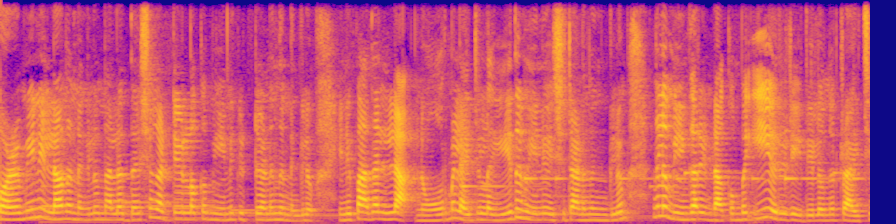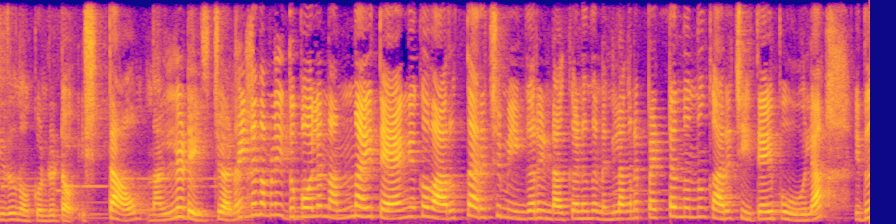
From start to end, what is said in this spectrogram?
പുഴമീൻ ഇല്ലാന്നുണ്ടെങ്കിലും നല്ല ദശ കട്ടികളിലൊക്കെ മീൻ കിട്ടുകയാണെന്നുണ്ടെങ്കിലും ഇനിയിപ്പോൾ അതല്ല നോർമൽ ആയിട്ടുള്ള ഏത് മീൻ വെച്ചിട്ടാണെന്നെങ്കിലും നിങ്ങൾ മീൻ കറി ഉണ്ടാക്കുമ്പോൾ ഈ ഒരു രീതിയിലൊന്ന് ട്രൈ ചെയ്ത് നോക്കൊണ്ട് കേട്ടോ ഇഷ്ടമാവും നല്ല ടേസ്റ്റാണ് പിന്നെ നമ്മൾ ഇതുപോലെ നന്നായി തേങ്ങയൊക്കെ വറുത്തരച്ച് മീൻ കറി ഉണ്ടാക്കുകയാണെന്നുണ്ടെങ്കിൽ അങ്ങനെ പെട്ടെന്നൊന്നും കറി ചീത്തയായി പോവില്ല. ഇത്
